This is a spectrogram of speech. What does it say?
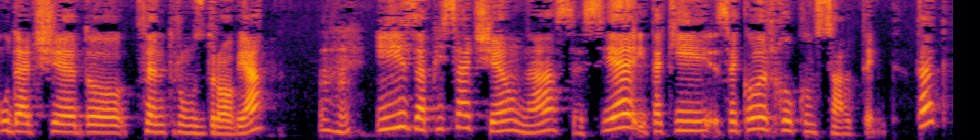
udać się do Centrum Zdrowia mhm. i zapisać się na sesję i taki psychological consulting, tak?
